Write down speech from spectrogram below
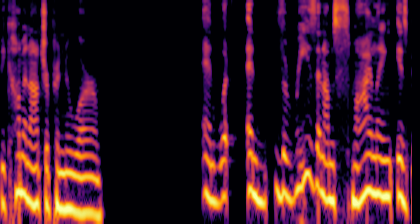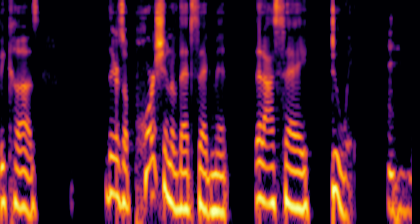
become an entrepreneur. And what and the reason I'm smiling is because there's a portion of that segment that I say, do it mm-hmm.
